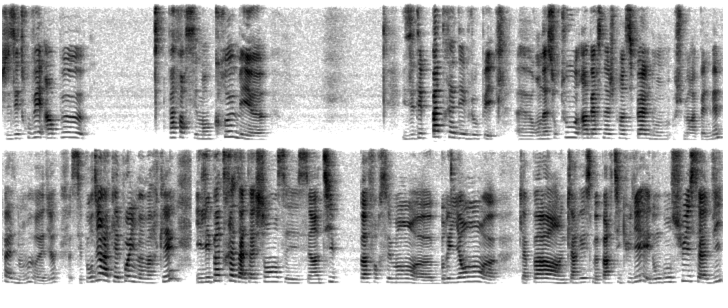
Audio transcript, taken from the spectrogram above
Je les ai trouvés un peu, pas forcément creux, mais euh, ils étaient pas très développés. on a surtout un personnage principal dont je me rappelle même pas le nom, à vrai dire. C'est pour dire à quel point il m'a marqué. Il n'est pas très attachant, c'est un type pas forcément brillant, qui n'a pas un charisme particulier, et donc on suit sa vie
